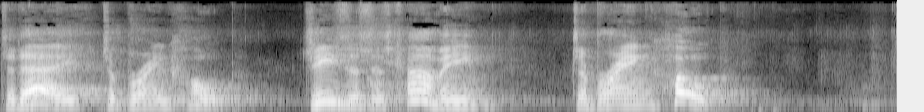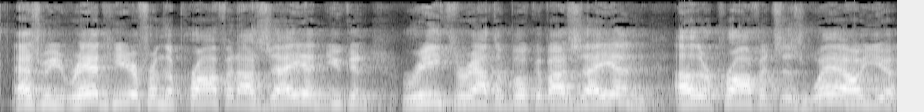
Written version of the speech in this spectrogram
today to bring hope. Jesus is coming to bring hope. As we read here from the prophet Isaiah, and you can read throughout the book of Isaiah and other prophets as well, you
